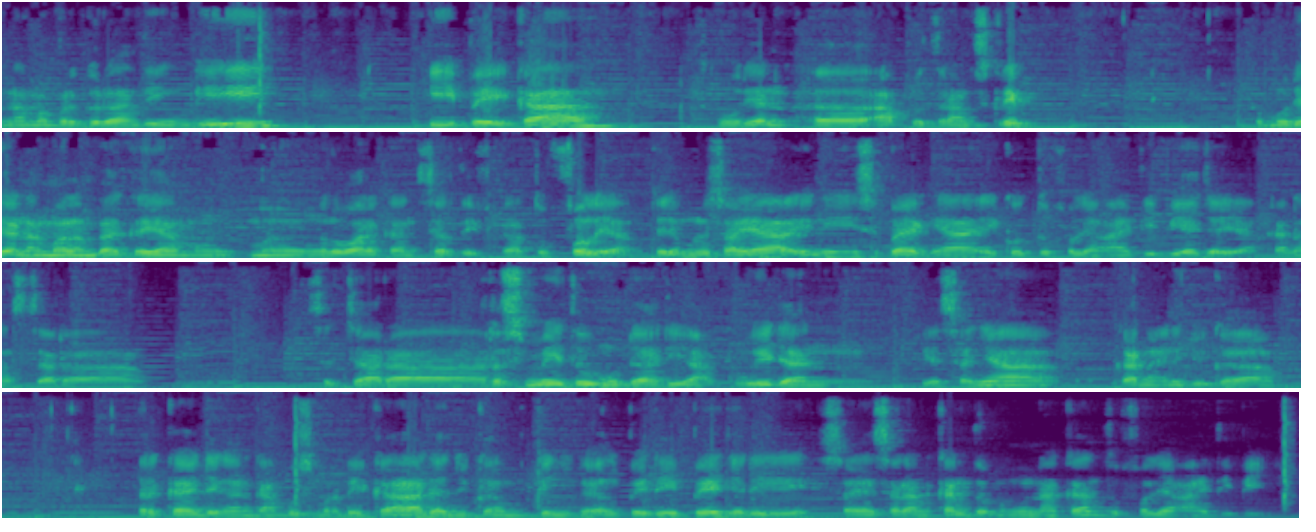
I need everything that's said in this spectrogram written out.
nama perguruan tinggi, IPK, kemudian uh, upload transkrip, kemudian nama lembaga yang mengeluarkan sertifikat TOEFL ya. Jadi menurut saya ini sebaiknya ikut TOEFL yang ITP aja ya, karena secara secara resmi itu mudah diakui dan biasanya karena ini juga terkait dengan kampus Merdeka dan juga mungkin juga LPDP, jadi saya sarankan untuk menggunakan TOEFL yang ITP.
